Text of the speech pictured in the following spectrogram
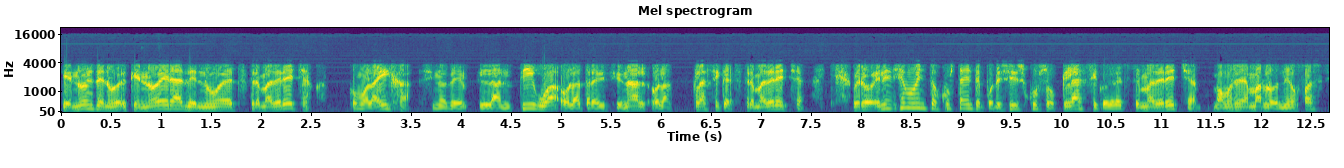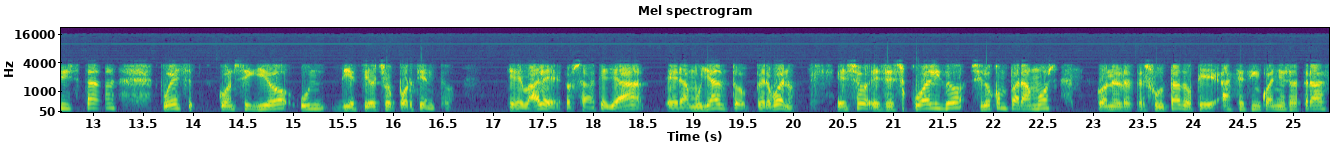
que no, es de, que no era de nueva extrema derecha, como la hija, sino de la antigua o la tradicional o la clásica extrema derecha. Pero en ese momento, justamente por ese discurso clásico de la extrema derecha, vamos a llamarlo neofascista, pues consiguió un 18%, que vale, o sea, que ya era muy alto, pero bueno, eso es escuálido si lo comparamos con el resultado que hace cinco años atrás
